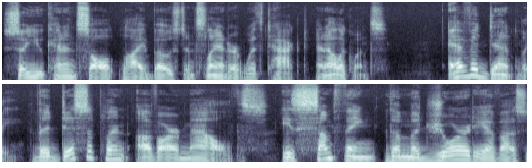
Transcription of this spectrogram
so you can insult, lie, boast, and slander with tact and eloquence. Evidently, the discipline of our mouths is something the majority of us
